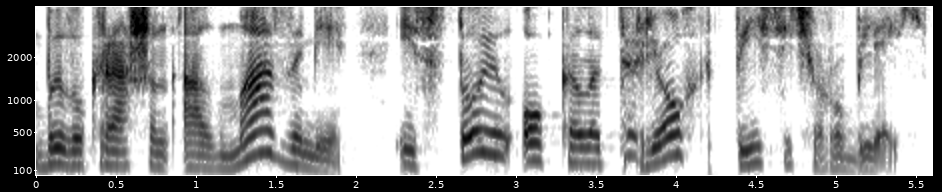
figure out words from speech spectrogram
был украшен алмазами и стоил около трех тысяч рублей.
